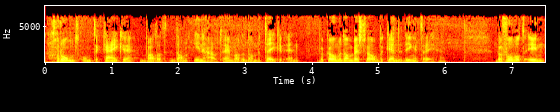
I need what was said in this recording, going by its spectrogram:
grond om te kijken wat het dan inhoudt, hè, wat het dan betekent. En we komen dan best wel bekende dingen tegen. Bijvoorbeeld in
